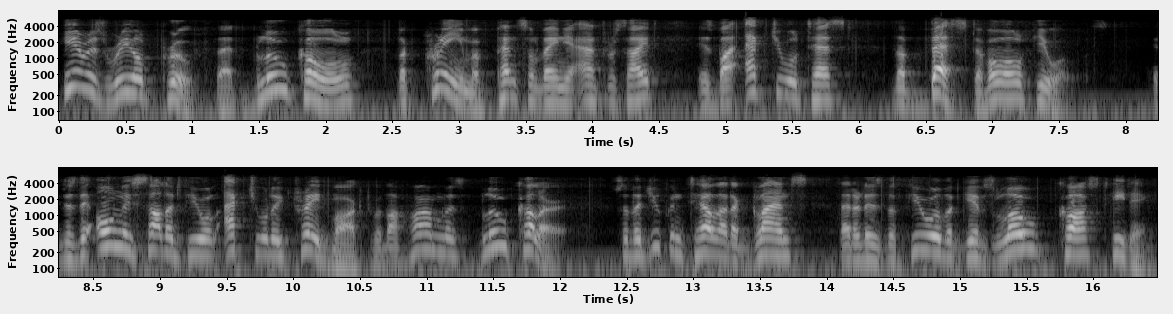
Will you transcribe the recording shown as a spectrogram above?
Here is real proof that blue coal, the cream of Pennsylvania anthracite, is by actual test the best of all fuels. It is the only solid fuel actually trademarked with a harmless blue color so that you can tell at a glance that it is the fuel that gives low cost heating.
